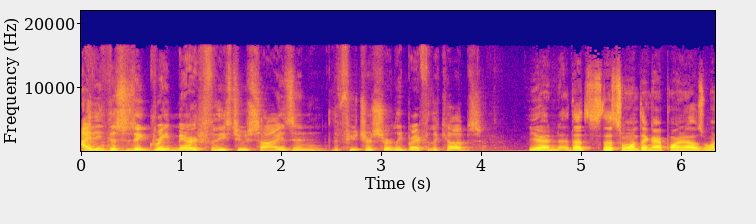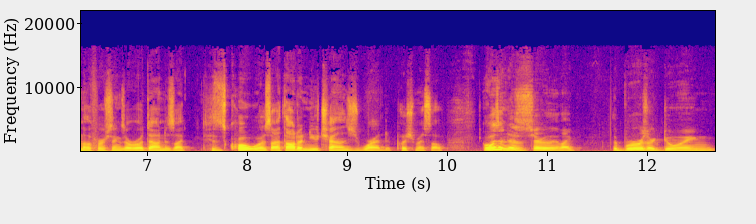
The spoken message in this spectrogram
I think this is a great marriage for these two sides, and the future is certainly bright for the Cubs. Yeah, and that's that's the one thing I pointed out. Was one of the first things I wrote down is like his quote was, "I thought a new challenge is where I had to push myself." It wasn't necessarily like the Brewers are doing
